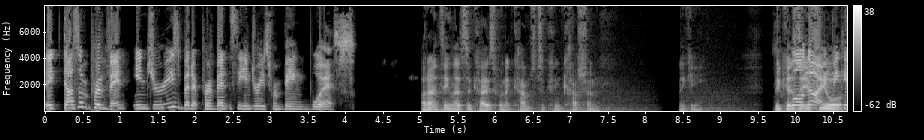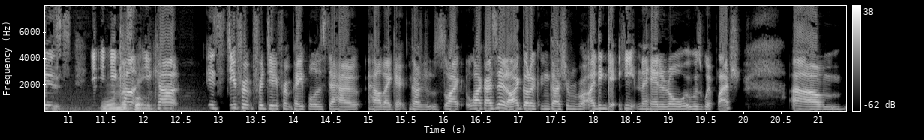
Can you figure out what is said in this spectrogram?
It doesn't prevent injuries, but it prevents the injuries from being worse. I don't think that's the case when it comes to concussion, Nikki. Because well, if no, you're, because you, well, you can't. what- You can't. It's different for different people as to how how they get concussions. Like like I said, I got a concussion, I didn't get hit in the head at all. It was whiplash, um,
